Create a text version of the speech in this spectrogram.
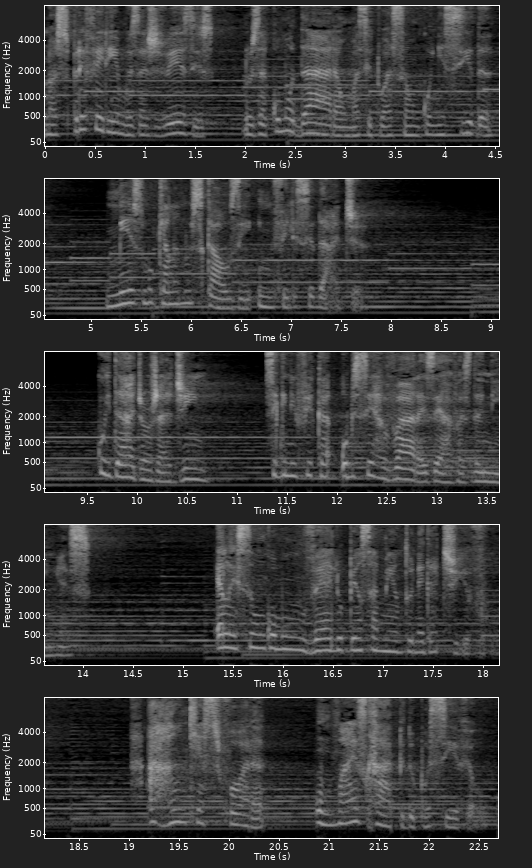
Nós preferimos, às vezes, nos acomodar a uma situação conhecida, mesmo que ela nos cause infelicidade. Cuidar de um jardim significa observar as ervas daninhas. Elas são como um velho pensamento negativo. Arranque-as fora o mais rápido possível.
